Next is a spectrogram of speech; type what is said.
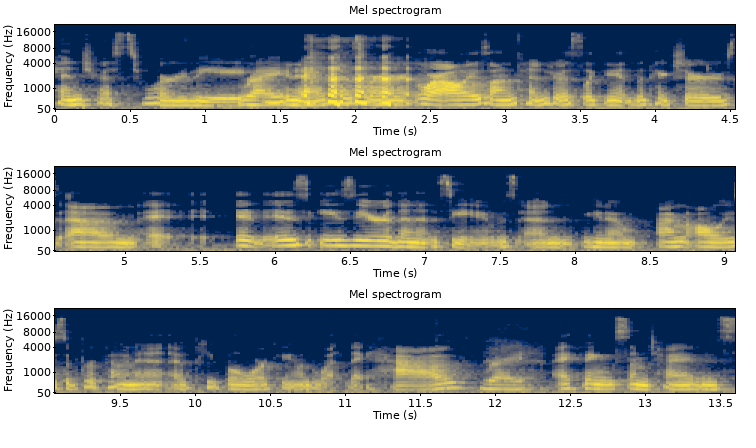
Pinterest worthy, right? You know, because we're we're always on Pinterest looking at the pictures. Um, it, it is easier than it seems. And, you know, I'm always a proponent of people working with what they have. Right. I think sometimes,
